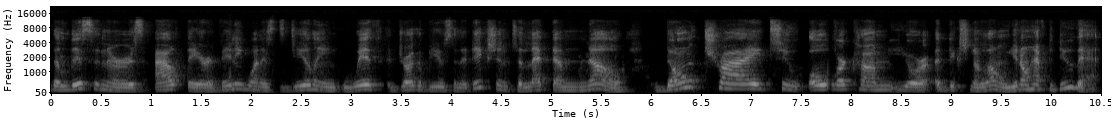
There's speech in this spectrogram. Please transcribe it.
the listeners out there, if anyone is dealing with drug abuse and addiction, to let them know don't try to overcome your addiction alone. You don't have to do that.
